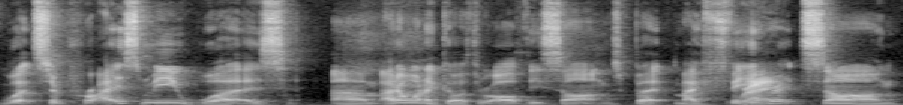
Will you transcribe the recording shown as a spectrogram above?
what surprised me was um, I don't want to go through all of these songs, but my favorite Right. song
